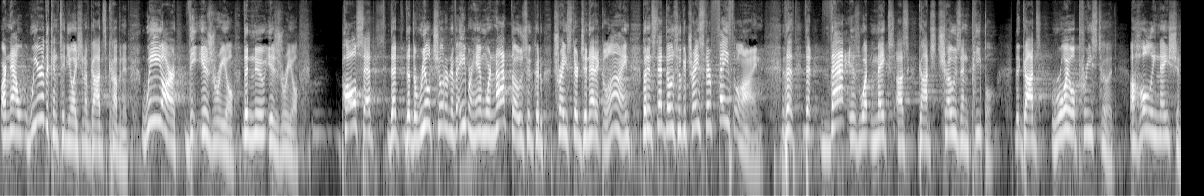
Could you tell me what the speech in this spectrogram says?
are now, we're the continuation of God's covenant. We are the Israel, the new Israel. Paul said that the, the, real children of Abraham were not those who could trace their genetic line, but instead those who could trace their faith line. That, that, that is what makes us God's chosen people, that God's royal priesthood, a holy nation.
